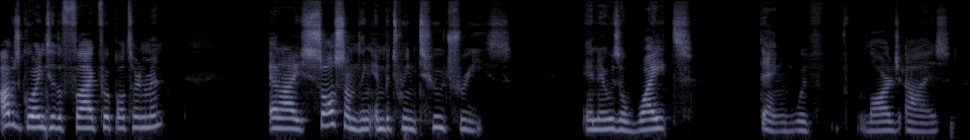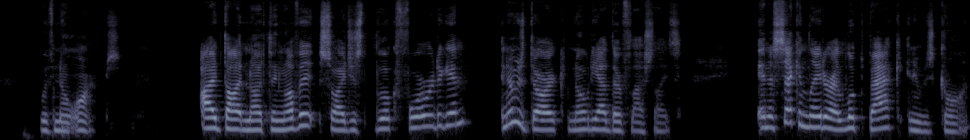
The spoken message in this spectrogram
I was going to the flag football tournament and I saw something in between two trees. And it was a white thing with large eyes with no arms. I thought nothing of it, so I just looked forward again, and it was dark. Nobody had their flashlights. And a second later, I looked back and it was gone.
